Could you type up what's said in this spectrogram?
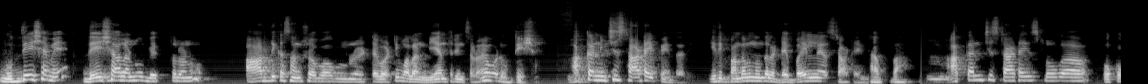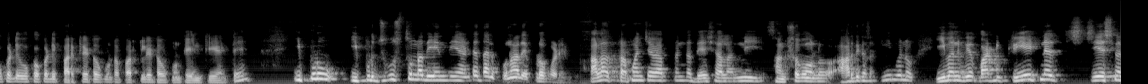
ఉద్దేశమే దేశాలను వ్యక్తులను ఆర్థిక సంక్షోభం బట్టి వాళ్ళని నియంత్రించడమే వాడి ఉద్దేశం. అక్కడి నుంచి స్టార్ట్ అయిపోయింది అది. ఇది పంతొమ్మిది వందల డెబ్బైలోనే స్టార్ట్ అయింది. అబ్బా! అక్కడి నుంచి స్టార్ట్ అయ్యి స్లోగా ఒక్కొక్కటి ఒక్కొక్కటి పర్కులేట్ అవ్వకుండా పర్కులేట్ అవ్వకుంటే ఏంటి అంటే ఇప్పుడు ఇప్పుడు చూస్తున్నది ఏంటి అంటే దాని పునాది ఎప్పుడో పడింది. అలా ప్రపంచవ్యాప్తంగా దేశాలన్నీ సంక్షోభంలో ఆర్థిక ఈవెన్ ఈవెన్ వాటిని క్రియేట్ చేసిన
